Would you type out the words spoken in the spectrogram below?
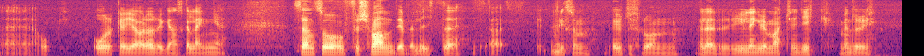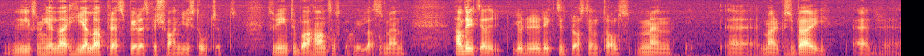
eh, och orkar göra det ganska länge. Sen så försvann det väl lite liksom utifrån, eller ju längre matchen gick, men då det liksom hela, hela pressspelet försvann ju i stort sett. Så det är inte bara han som ska skyllas, men han tyckte jag gjorde det riktigt bra stundtals. Men eh, Marcus Berg är, eh,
